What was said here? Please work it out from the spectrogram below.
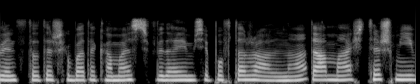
więc to też chyba taka maść wydaje mi się powtarzalna. Ta maść też mi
